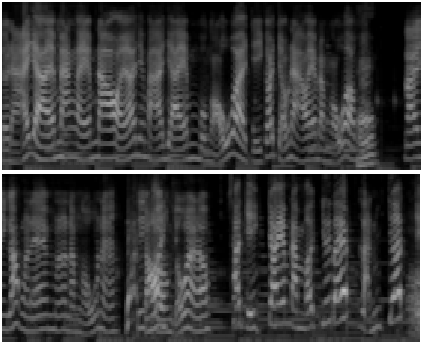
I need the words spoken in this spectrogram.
từ nãy giờ em ăn này em no rồi á Nhưng mà giờ em buồn ngủ quá. Chị có chỗ nào em nằm ngủ không? Đây góc này nè em nằm ngủ nè. Chứ Trời. còn chỗ này đâu Sao chị cho em nằm ở dưới bếp? Lạnh chết. Chị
